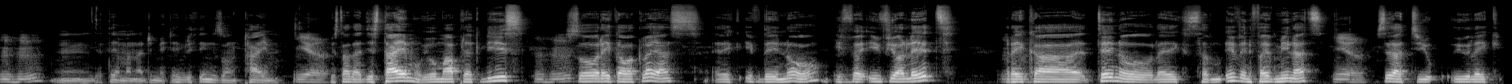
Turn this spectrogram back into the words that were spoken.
Mm-hmm. Mm, the time management. Everything is on time. Yeah. We start at this time. We warm up like this. Mm-hmm. So like our clients, like if they know if uh, if you are late, like uh ten or like some even five minutes, Yeah. so that you you like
